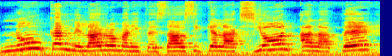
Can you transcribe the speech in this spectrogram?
nunca el milagro manifestado. Así que la acción a la fe,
